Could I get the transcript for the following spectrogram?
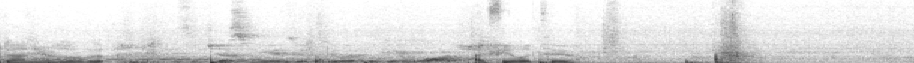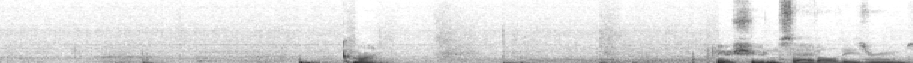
Go down here a little bit. Is it just me or does it feel like we're being watched? I feel it too. Come on. Here, shoot inside all these rooms.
